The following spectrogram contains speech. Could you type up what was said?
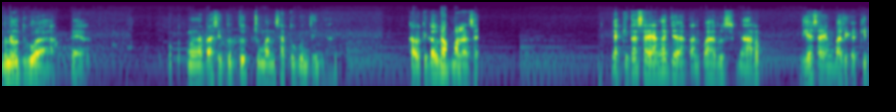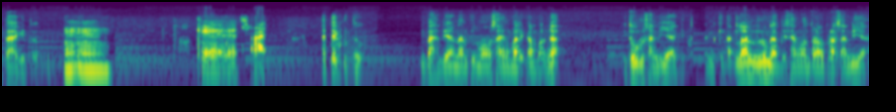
menurut gua, Del, untuk mengatasi itu tuh cuma satu kuncinya. Kalau kita udah Apa? beneran sayang, ya kita sayang aja tanpa harus ngarep dia sayang balik ke kita gitu. Mm-mm. Oke, that's right. Aja gitu. Entah dia nanti mau sayang balik apa enggak, itu urusan dia gitu. Kan kita lan lu nggak bisa ngontrol perasaan dia.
